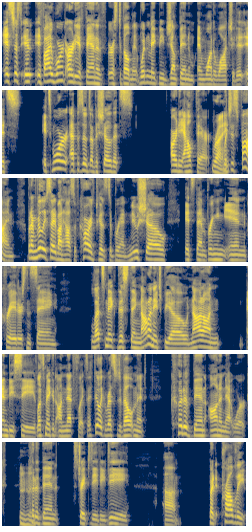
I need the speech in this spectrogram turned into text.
It's just if, if I weren't already a fan of Arrested Development, it wouldn't make me jump in and, and want to watch it. it. It's it's more episodes of a show that's already out there, Right. Which is fine. But I'm really excited about House of Cards because it's a brand new show. It's them bringing in creators and saying, let's make this thing not on HBO, not on NBC. Let's make it on Netflix. I feel like Arrested Development could have been on a network, Mhm. could have been straight to DVD, um, but it probably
